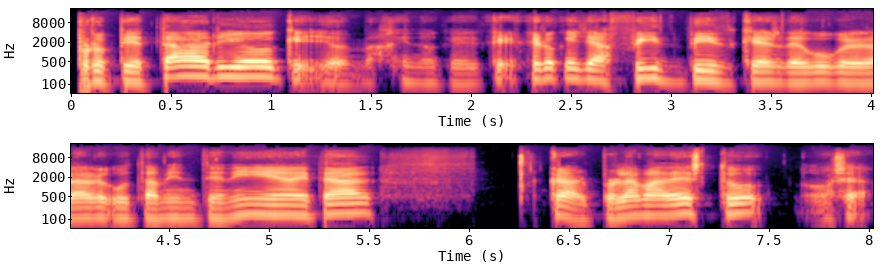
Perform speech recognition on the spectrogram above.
propietario, que yo imagino que, creo que ya Fitbit, que es de Google, algo también tenía y tal. Claro, el problema de esto, o sea,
